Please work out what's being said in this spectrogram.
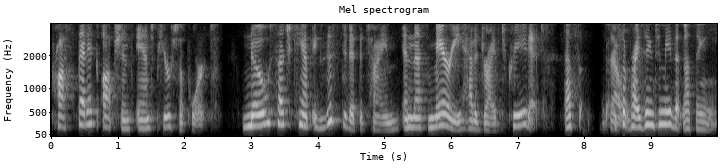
prosthetic options, and peer support. No such camp existed at the time, and thus Mary had a drive to create it. That's So- surprising to me that nothing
